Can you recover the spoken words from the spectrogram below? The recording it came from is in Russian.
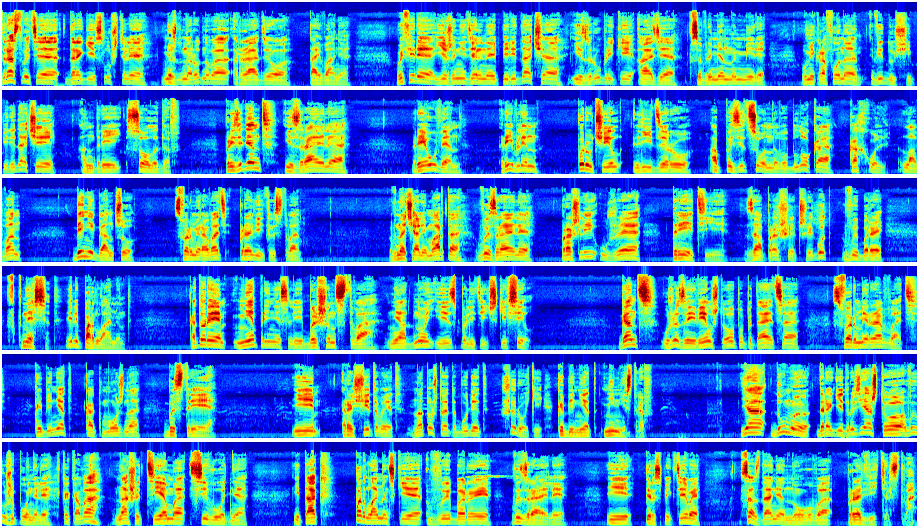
Здравствуйте, дорогие слушатели Международного радио Тайваня. В эфире еженедельная передача из рубрики «Азия в современном мире». У микрофона ведущий передачи Андрей Солодов. Президент Израиля Реувен Ривлин поручил лидеру оппозиционного блока Кахоль Лаван Бенни Ганцу сформировать правительство. В начале марта в Израиле прошли уже третьи за прошедший год выборы в Кнессет или парламент, которые не принесли большинства ни одной из политических сил. Ганц уже заявил, что попытается сформировать кабинет как можно быстрее. И рассчитывает на то, что это будет широкий кабинет министров. Я думаю, дорогие друзья, что вы уже поняли, какова наша тема сегодня. Итак, парламентские выборы в Израиле и перспективы создания нового правительства.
